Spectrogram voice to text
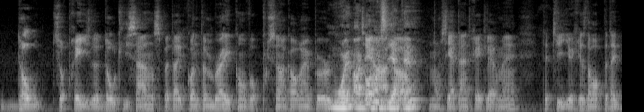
d'autres surprises, d'autres licences, peut-être Quantum Break qu'on va pousser encore un peu. Oui, mais encore on s'y attend. On s'y attend très clairement. Peut-être qu'il risque d'avoir peut-être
